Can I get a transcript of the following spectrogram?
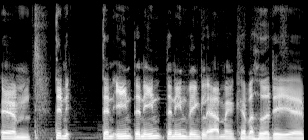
Øh, den, den, ene, den, ene, den ene vinkel er, at man kan, hvad hedder det, øh,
